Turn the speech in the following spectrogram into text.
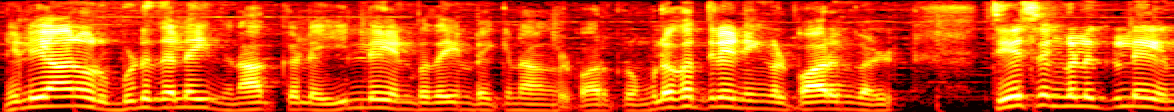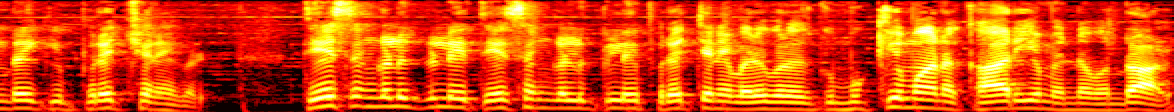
நிலையான ஒரு விடுதலை இந்த நாட்களில் இல்லை என்பதை இன்றைக்கு நாங்கள் பார்க்கிறோம். உலகத்திலே நீங்கள் பாருங்கள் தேசங்களுக்குள்ளே இன்றைக்கு பிரச்சனைகள். தேசங்களுக்குள்ளே தேசங்களுக்குள்ளே பிரச்சனை வருவதற்கு முக்கியமான காரியம் என்னவென்றால்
